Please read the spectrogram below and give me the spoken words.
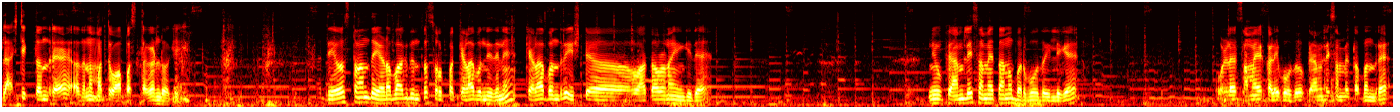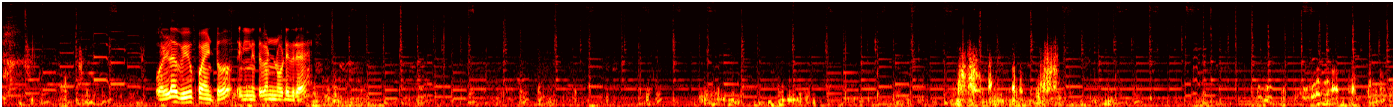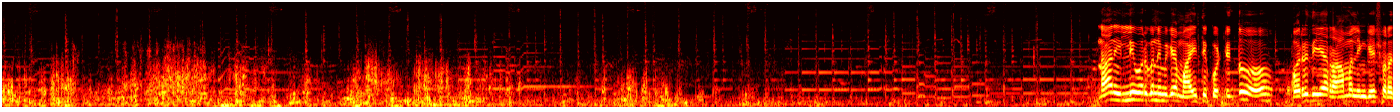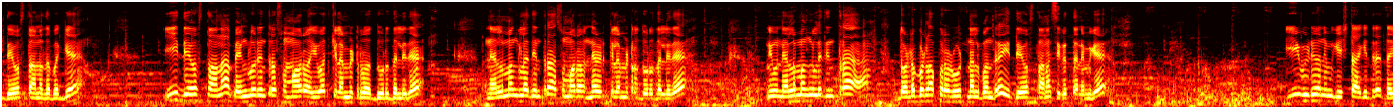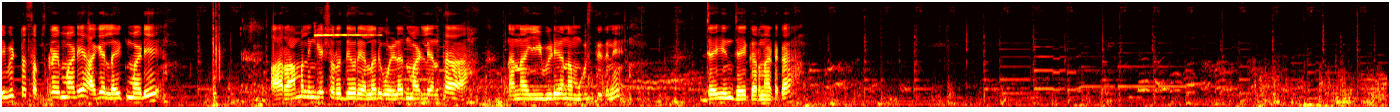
ಪ್ಲಾಸ್ಟಿಕ್ ತಂದರೆ ಅದನ್ನು ಮತ್ತೆ ವಾಪಸ್ ತಗೊಂಡೋಗಿ. ದೇವಸ್ಥಾನದ ಎಡಭಾಗದಿಂದ ಸ್ವಲ್ಪ ಕೆಳ ಬಂದಿದ್ದೀನಿ. ಕೆಳ ಬಂದರೆ ಇಷ್ಟು ವಾತಾವರಣ ಹಿಂಗಿದೆ. ನೀವು ಫ್ಯಾಮಿಲಿ ಸಮೇತನೂ ಬರ್ಬೋದು ಇಲ್ಲಿಗೆ. ಒಳ್ಳೆ ಸಮಯ ಕಳಿಬೋದು, ಫ್ಯಾಮಿಲಿ ಸಮೇತ ಬಂದರೆ. ಒಳ್ಳೆ ವ್ಯೂ ಪಾಯಿಂಟು, ಇಲ್ಲಿ ನಿಂತ್ಕೊಂಡು ನೋಡಿದರೆ. ನಾನು ಇಲ್ಲಿವರೆಗೂ ನಿಮಗೆ ಮಾಹಿತಿ ಕೊಟ್ಟಿದ್ದು ಬರದಿಯ ರಾಮಲಿಂಗೇಶ್ವರ ದೇವಸ್ಥಾನದ ಬಗ್ಗೆ. ಈ ದೇವಸ್ಥಾನ ಬೆಂಗಳೂರಿಂದ ಸುಮಾರು ಐವತ್ತು ಕಿಲೋಮೀಟ್ರ್ ದೂರದಲ್ಲಿದೆ. ನೆಲಮಂಗಲದಿಂದ ಸುಮಾರು ಹನ್ನೆರಡು ಕಿಲೋಮೀಟ್ರ್ ದೂರದಲ್ಲಿದೆ. ನೀವು ನೆಲಮಂಗಲದಿಂದ ದೊಡ್ಡಬಳ್ಳಾಪುರ ರೂಟ್ನಲ್ಲಿ ಬಂದರೆ ಈ ದೇವಸ್ಥಾನ ಸಿಗುತ್ತೆ ನಿಮಗೆ. ಈ ವಿಡಿಯೋ ನಿಮಗೆ ಇಷ್ಟ ಆಗಿದ್ದರೆ ದಯವಿಟ್ಟು ಸಬ್ಸ್ಕ್ರೈಬ್ ಮಾಡಿ, ಹಾಗೆ ಲೈಕ್ ಮಾಡಿ. ಆ ರಾಮಲಿಂಗೇಶ್ವರ ದೇವರು ಎಲ್ಲರಿಗೂ ಒಳ್ಳೇದು ಮಾಡಲಿ ಅಂತ ನನ್ನ ಈ ವಿಡಿಯೋನ ಮುಗಿಸ್ತಿದ್ದೀನಿ. ಜೈ ಹಿಂದ್ ಜೈ ಕರ್ನಾಟಕ.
